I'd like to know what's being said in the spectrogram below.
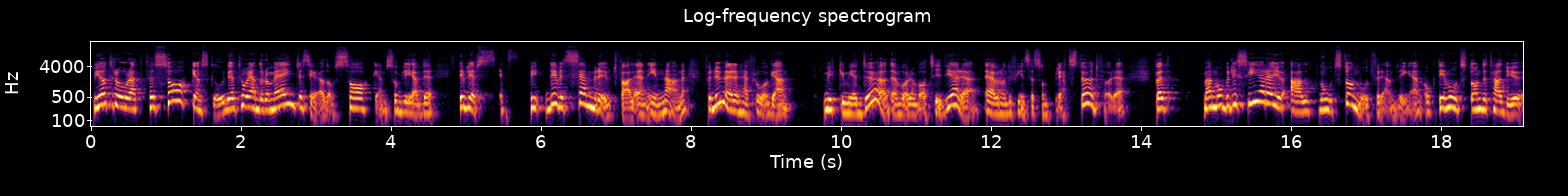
Men jag tror att för sakens skull, jag tror ändå de är intresserade av saken, så blev det, det blev ett, det blev ett sämre utfall än innan. För nu är den här frågan mycket mer död än vad den var tidigare, även om det finns ett sånt brett stöd för det. För att man mobiliserar ju allt motstånd mot förändringen och det motståndet hade ju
